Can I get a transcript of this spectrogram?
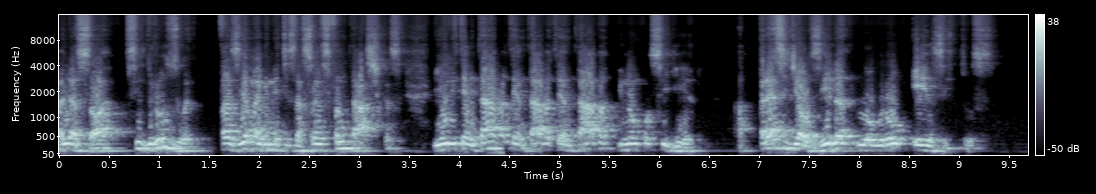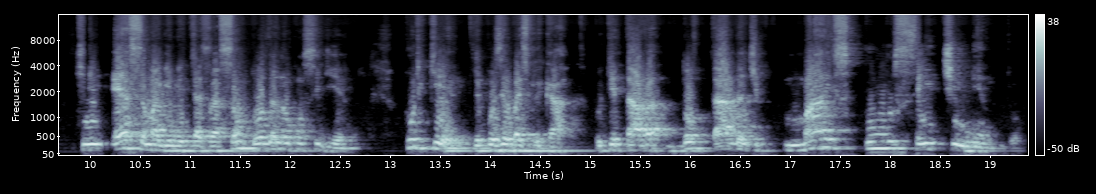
Olha só, se Druso fazia magnetizações fantásticas, e ele tentava, tentava, tentava e não conseguia. A prece de Alzira logrou êxitos que essa magnetização toda não conseguia. Por quê? Depois ele vai explicar. Porque estava dotada de mais puro sentimento.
